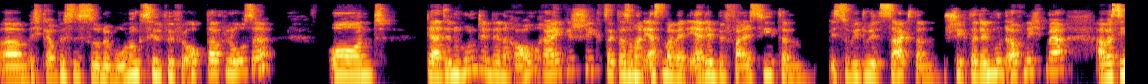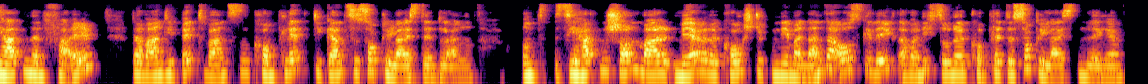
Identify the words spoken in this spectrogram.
ähm, ich glaube, es ist so eine Wohnungshilfe für Obdachlose. Und der hat den Hund in den Raum reingeschickt, sagt also man erstmal, wenn er den Befall sieht, dann ist so wie du jetzt sagst, dann schickt er den Hund auch nicht mehr. Aber sie hatten einen Fall, da waren die Bettwanzen komplett die ganze Sockelleiste entlang. Und sie hatten schon mal mehrere Kongstücken nebeneinander ausgelegt, aber nicht so eine komplette Sockelleistenlänge.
